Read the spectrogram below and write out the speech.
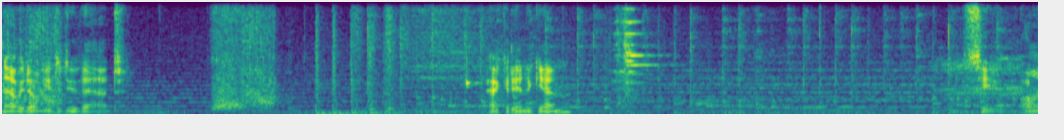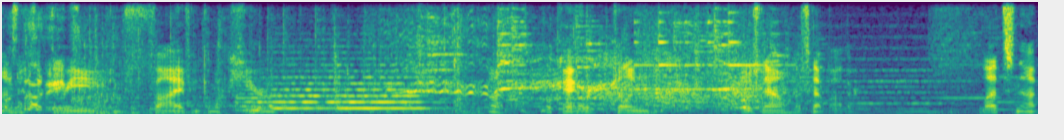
No, we don't need to do that. Pack it in again. One, three, and five can come up here. Oh, okay, we're killing those now. Let's not bother. Let's not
